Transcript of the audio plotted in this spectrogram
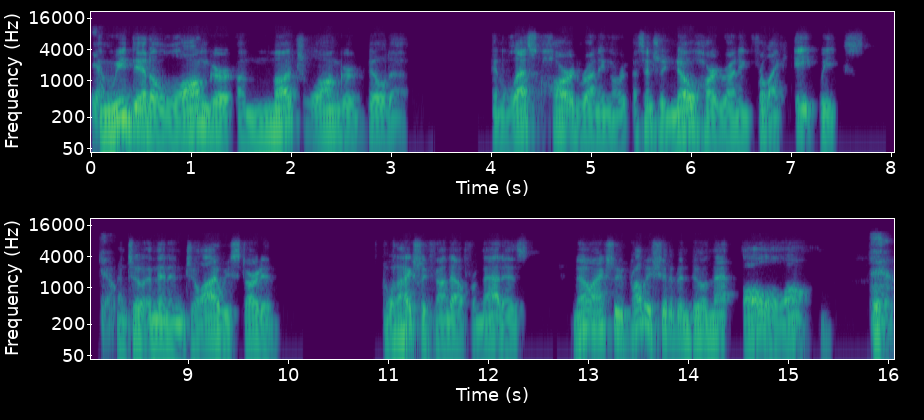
yeah. and we did a longer a much longer build up and less hard running or essentially no hard running for like eight weeks yeah. until and then in july we started what i actually found out from that is no, actually, we probably should have been doing that all along. Yeah.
